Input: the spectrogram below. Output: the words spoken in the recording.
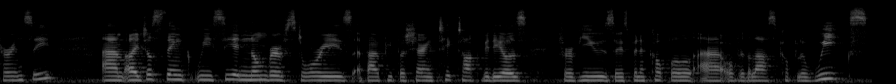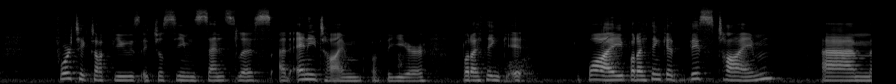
currency. Um, I just think we see a number of stories about people sharing TikTok videos for views. There's been a couple uh, over the last couple of weeks. For TikTok views, it just seems senseless at any time of the year. But I think it, why? But I think at this time, um,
